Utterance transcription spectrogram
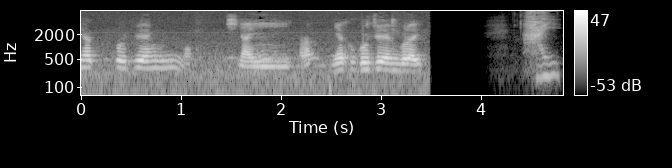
250円もしないかな ?250 円ぐらい。はい。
